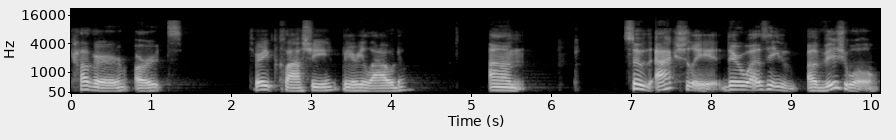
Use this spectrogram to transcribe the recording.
cover art, it's very clashy, very loud. Um, so actually, there was a, a visual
